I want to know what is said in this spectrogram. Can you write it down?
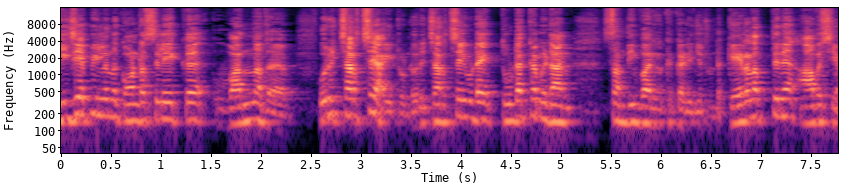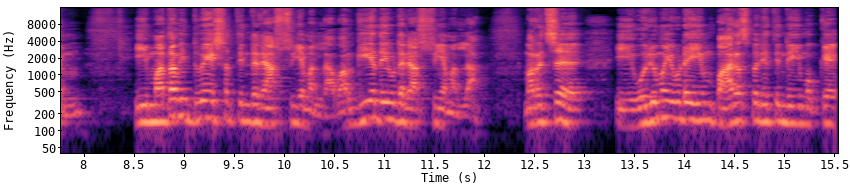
ബി ജെ പിയിൽ നിന്ന് കോൺഗ്രസിലേക്ക് വന്നത് ഒരു ചർച്ചയായിട്ടുണ്ട്. ഒരു ചർച്ചയുടെ തുടക്കമിടാൻ സന്ദീപ് വാര്യർക്ക് കഴിഞ്ഞിട്ടുണ്ട്. കേരളത്തിന് ആവശ്യം ഈ മതവിദ്വേഷത്തിന്റെ രാഷ്ട്രീയമല്ല വർഗീയതയുടെ രാഷ്ട്രീയമല്ല. മറിച്ച് ഈ ഒരുമയുടെയും പാരസ്പര്യത്തിന്റെയും ഒക്കെ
